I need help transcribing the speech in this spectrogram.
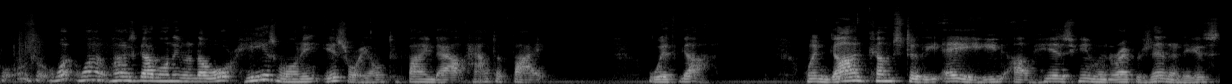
What, why, why does God want him to know war? He is wanting Israel to find out how to fight with God. When God comes to the aid of his human representatives,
